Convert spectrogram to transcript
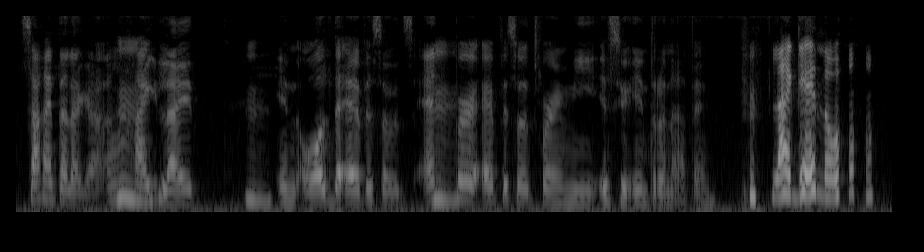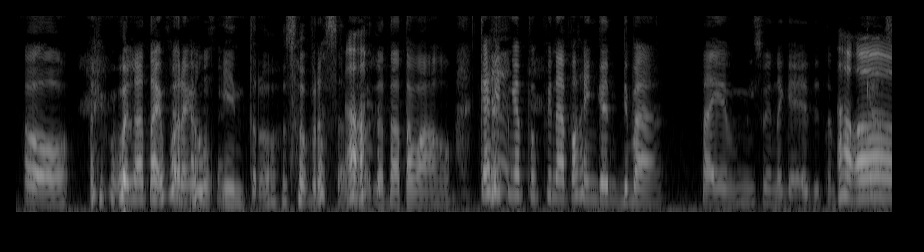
sa akin talaga, ang Mm. highlight Mm. in all the episodes and Mm. per episode for me is yung intro natin. Lagi, no? Oo. Wala tayong parehong intro. Sobrang sama. Natatawa ako. Kahit nga pag pinapakinggan, di ba, tayo mismo nag-edit ng Oo. podcast.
